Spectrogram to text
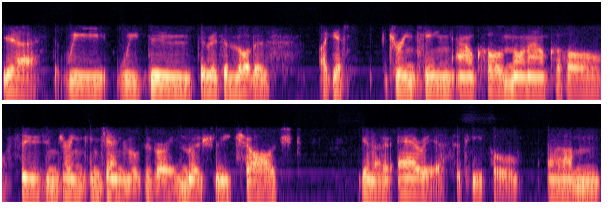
yeah, we we do. There is a lot of, I guess, drinking, alcohol, non-alcohol, food and drink in general is a very emotionally charged, you know, area for people, um,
